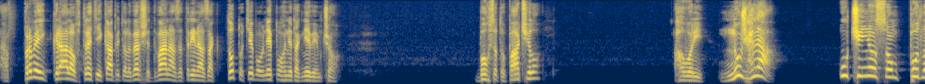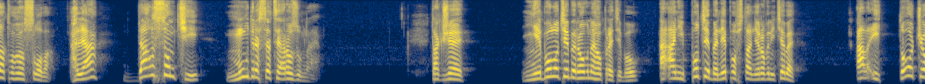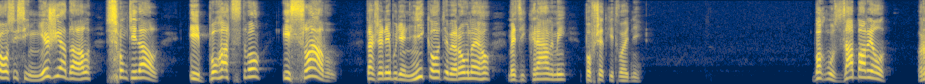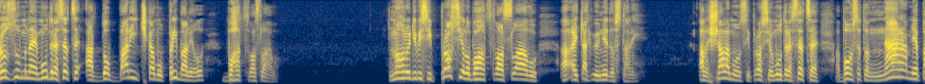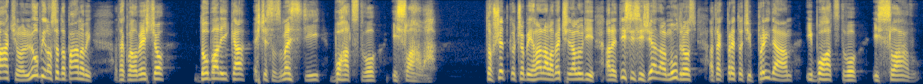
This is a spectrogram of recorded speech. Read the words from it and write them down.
A v prvej kráľov v 3. kapitole, verše 12 a 13, ak toto tebou nepohne, tak neviem čo. Boh sa to páčilo a hovorí, nuž hľa, učinil som podľa tvojho slova. Hľa, dal som ti múdre srdce a rozumné. Takže nebolo tebe rovného pre tebou a ani po tebe nepovstane rovný tebe. Ale i to, čoho si si nežiadal, som ti dal. I bohatstvo, i slávu. Takže nebude nikoho tebe rovného medzi kráľmi po všetky tvoje dni. Boh mu zabalil rozumné, múdre srdce a do balíčka mu pribalil bohatstvo a slávu. Mnoho ľudí by si prosilo bohatstvo a slávu a aj tak by ju nedostali. Ale Šalamún si prosil múdre srdce a Bohu sa to náramne páčilo, ľúbilo sa to pánovi. A tak povedal, vieš čo, do balíka ešte sa zmestí bohatstvo i sláva. To všetko, čo by hľadala väčšina ľudí, ale ty si si žiadal múdrosť a tak preto ti pridám i bohatstvo i slávu.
